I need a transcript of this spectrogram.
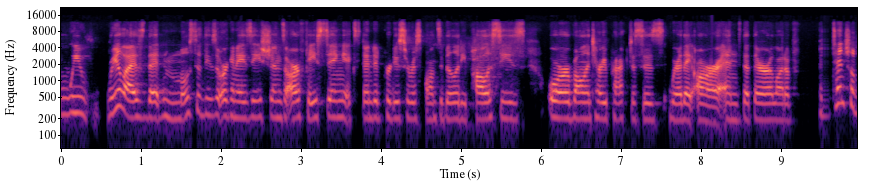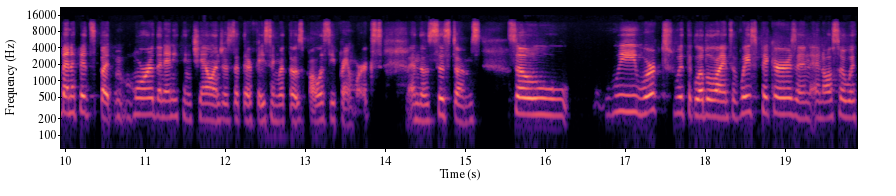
we realized that most of these organizations are facing extended producer responsibility policies or voluntary practices where they are, and that there are a lot of potential benefits, but more than anything, challenges that they're facing with those policy frameworks and those systems. So we worked with the Global Alliance of Waste Pickers and, and also with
